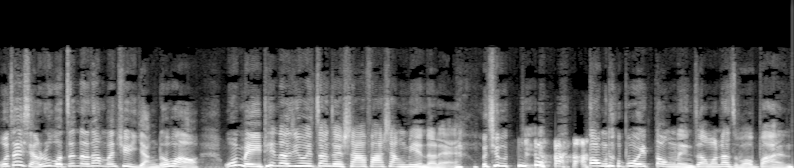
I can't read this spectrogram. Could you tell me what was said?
我在想，如果真的他们去养的话，我每天呢就会站在沙发上面的嘞，我就动都不会动了，你知道吗？那怎么办？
